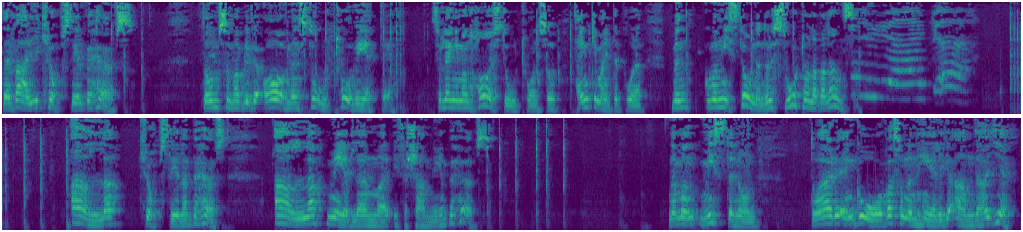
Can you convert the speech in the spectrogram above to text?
där varje kroppsdel behövs. De som har blivit av med en stortå vet det. Så länge man har stortån så tänker man inte på den. Men går man miste om den då är det svårt att hålla balansen. Alla kroppsdelar behövs. Alla medlemmar i församlingen behövs. När man mister någon, då är det en gåva som den heliga ande har gett,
